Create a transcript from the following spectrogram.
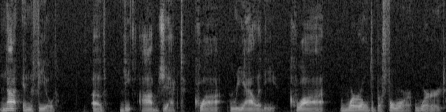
not in the field of the object qua reality, qua world before word.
